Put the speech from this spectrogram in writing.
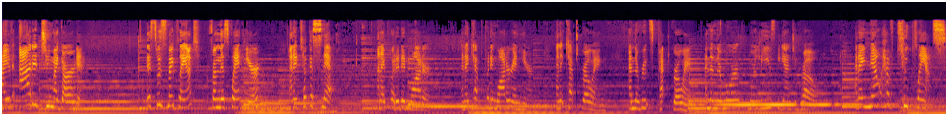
I have added to my garden. This was my plant from this plant here, and I took a snip and I put it in water. And I kept putting water in here, and it kept growing, and the roots kept growing, and then there more more leaves began to grow. And I now have two plants.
